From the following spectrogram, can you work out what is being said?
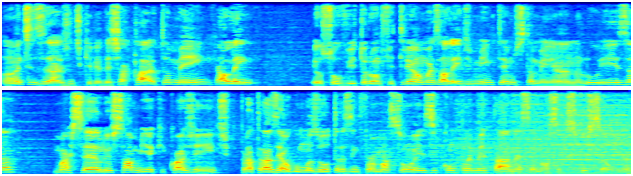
antes a gente queria deixar claro também, além eu sou o Vitor o anfitrião, mas além de mim temos também a Ana Luísa, Marcelo e o Sami aqui com a gente para trazer algumas outras informações e complementar nessa nossa discussão, né?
